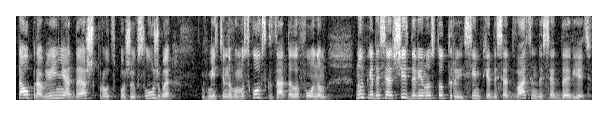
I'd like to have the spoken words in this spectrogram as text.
та управління Держпродспоживслужби в місті Новомосковськ за телефоном 056 93 752 79.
